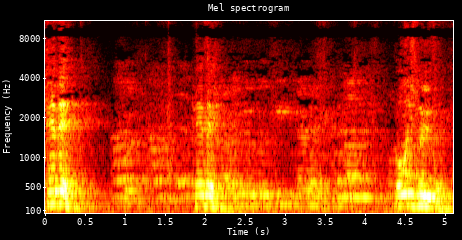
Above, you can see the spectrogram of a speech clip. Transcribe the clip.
Pivot. Pivot. Always moving.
